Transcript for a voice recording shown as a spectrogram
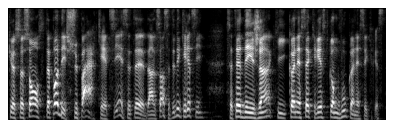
que ce sont, c'était pas des super chrétiens, c'était dans le sens, c'était des chrétiens. C'était des gens qui connaissaient Christ comme vous connaissez Christ.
